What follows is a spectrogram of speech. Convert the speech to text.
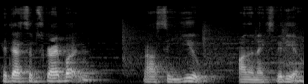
hit that subscribe button, and I'll see you on the next video.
